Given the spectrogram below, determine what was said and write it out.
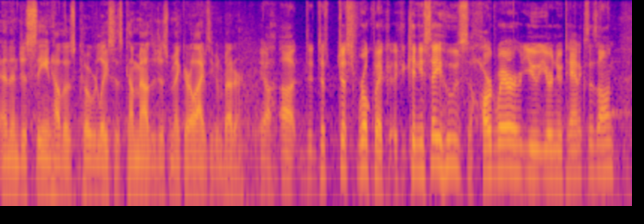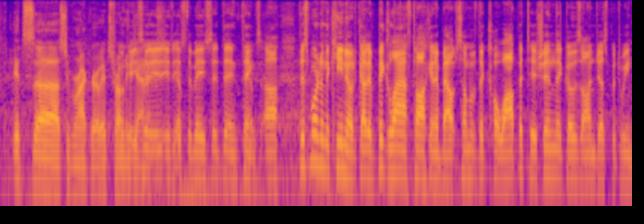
and then just seeing how those code releases come out to just make our lives even better. Yeah, uh, d- just just real quick, uh, can you say whose hardware you, your Nutanix is on? It's uh, Supermicro. It's from okay, Nutanix. so it, Yep. it's the base th- things. Uh, this morning in the keynote, got a big laugh talking about some of the co-opetition that goes on just between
